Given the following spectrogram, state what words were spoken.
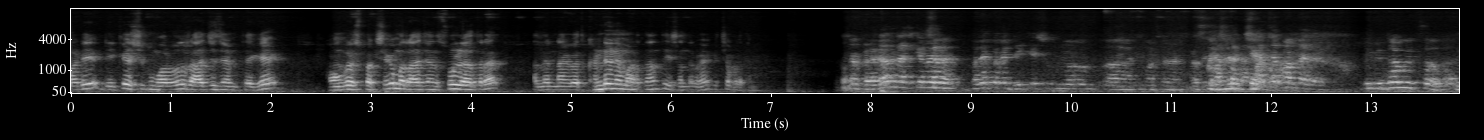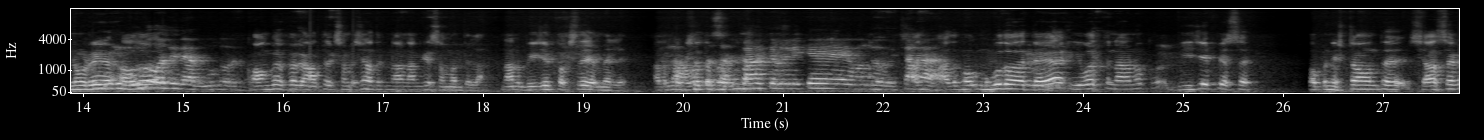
ಮಾಡಿ ಡಿ ಕೆ ಶಿವಕುಮಾರ್ ಅವರು ರಾಜ್ಯ ಜನತೆಗೆ, ಕಾಂಗ್ರೆಸ್ ಪಕ್ಷಕ್ಕೆ ಮತ್ತು ರಾಜ್ಯ ಸುಳ್ಳು ಹೇಳ್ತಾರೆ. ಅದನ್ನು ನಾವು ಇವತ್ತು ಖಂಡನೆ ಮಾಡ್ತಾ ಅಂತ ಈ ಸಂದರ್ಭವಾಗಿ ಇಚ್ಛಪಡ್ತೇನೆ. ಬೆಳಗಾವಿ ರಾಜಕೀಯದಲ್ಲಿ ಪದೇ ಪದೇ ಡಿ ಕೆ ಶಿವಕುಮಾರ್ ಇದು ಮಾಡ್ತಾರೆ. ಚರ್ಚೆ ಮಾಡ್ತಾ ಇದ್ದಾರೆ. ನೀವು ಇದ್ದಾಗ ಇತ್ತು ಸರ್ ಅದು? ನೋಡ್ರಿ ಅದು ಅದು ಕಾಂಗ್ರೆಸ್ ಬಗ್ಗೆ ಆಂತರಿಕ ಸಮಸ್ಯೆ ಅದಕ್ಕೆ ನಾನು ನನಗೆ ಸಂಬಂಧ ಇಲ್ಲ. ನಾನು ಬಿ ಜೆ ಪಿ ಪಕ್ಷದ ಎಂ ಎಲ್ ಎ. ಅದು ಪಕ್ಷದ ಅದು ಮುಗಿದ ಅಧ್ಯಾಯ. ಇವತ್ತು ನಾನು ಬಿ ಜೆ ಪಿ ಒಬ್ಬ ನಿಷ್ಠಾವಂತ ಶಾಸಕ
